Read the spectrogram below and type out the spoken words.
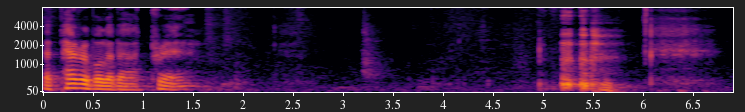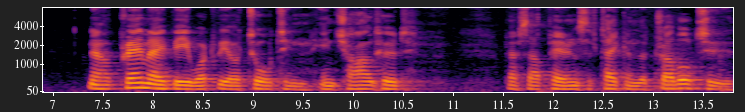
A parable about prayer. Now, prayer may be what we are taught in, in childhood. Perhaps our parents have taken the trouble to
